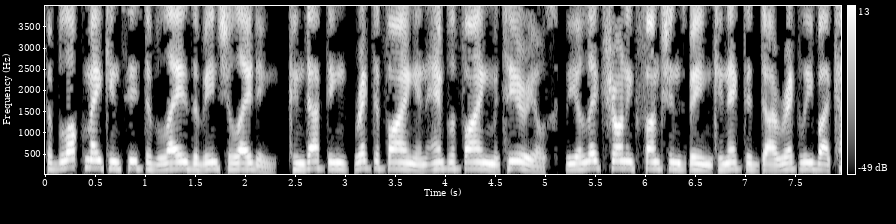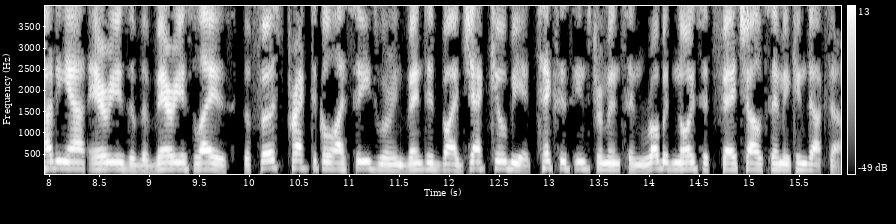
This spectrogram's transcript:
The block may consist of layers of insulating, conducting, rectifying and amplifying materials, the electronic functions being connected directly by cutting out areas of the various layers. The first practical ICs were invented by Jack Kilby at Texas Instruments and Robert Noyce at Fairchild Semiconductor.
